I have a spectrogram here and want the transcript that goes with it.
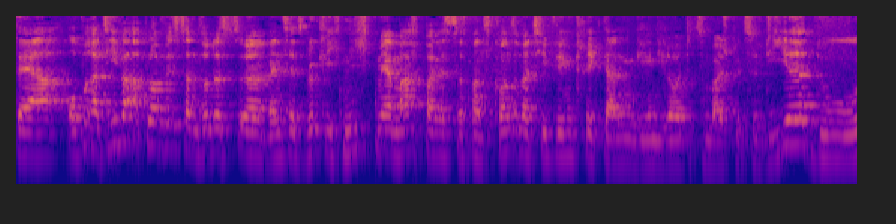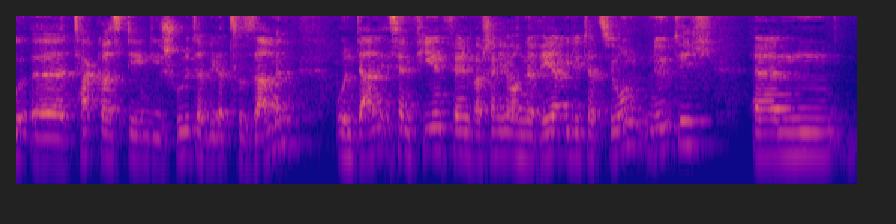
Der operative Ablauf ist dann so, dass äh, wenn es jetzt wirklich nicht mehr machbar ist, dass man es konservativ hinkriegt, dann gehen die Leute zum Beispiel zu dir, du äh, tackerst denen die Schulter wieder zusammen und dann ist ja in vielen Fällen wahrscheinlich auch eine Rehabilitation nötig. Ähm,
